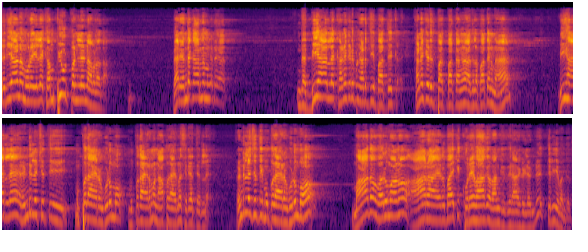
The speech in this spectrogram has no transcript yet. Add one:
சரியான முறையில கம்ப்யூட் பண்ணலன்னு அவ்வளவுதான். வேற எந்த காரணமும் கிடையாது. இந்த பீகார்ல கணக்கெடுப்பு நடத்தி பார்த்து கணக்கெடுப்பு பார்த்து பார்த்தாங்க அதுல பார்த்தாங்கன்னா பீகார்ல ரெண்டு லட்சத்தி முப்பதாயிரம் குடும்பம் முப்பதாயிரமோ நாற்பதாயிரமோ சரியா தெரியல. ரெண்டு லட்சத்தி முப்பதாயிரம் குடும்பம் மாதம் வருமானம் ஆறாயிரம் ரூபாய்க்கு குறைவாக வாங்குகிறார்கள் என்று தெரிய வந்தது.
